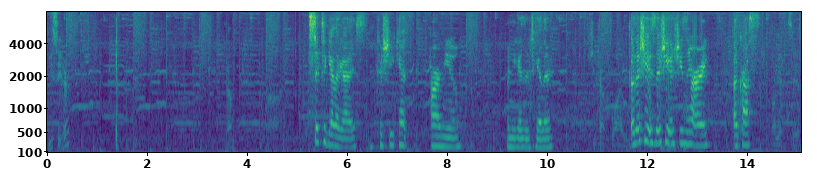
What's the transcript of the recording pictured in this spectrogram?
Do you see her? No? Stick together, guys, because she can't harm you when you guys are together. She can't fly. Oh, there she is. There she is. She's near Ari. Across. Okay, see it.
